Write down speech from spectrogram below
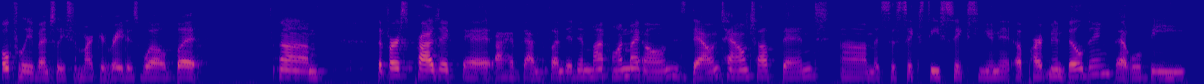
hopefully eventually some market rate as well. But um, the first project that I have gotten funded in my on my own is downtown South Bend. Um, it's a 66 unit apartment building that will be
